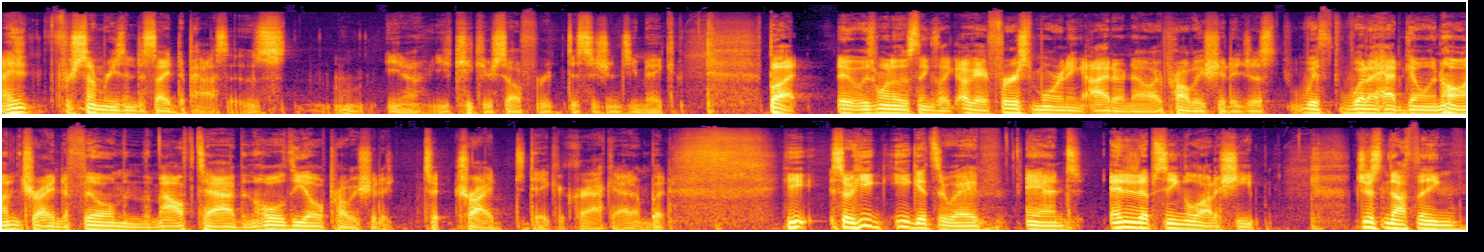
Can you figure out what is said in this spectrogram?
I, for some reason, decided to pass it. It was, you know, you kick yourself for decisions you make. But it was one of those things like, okay, first morning, I don't know. I probably should have just, with what I had going on, trying to film and the mouth tab and the whole deal, probably should have t- tried to take a crack at him. But he, so he, he gets away and ended up seeing a lot of sheep. Just nothing,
